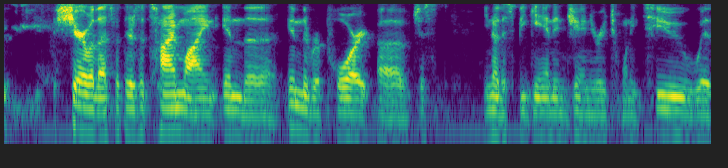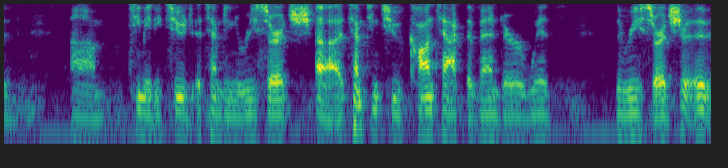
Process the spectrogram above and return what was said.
to share with us, but there's a timeline in the in the report of just you know this began in January 22 with um, Team 82 attempting to research, uh, attempting to contact the vendor with the research. Uh,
